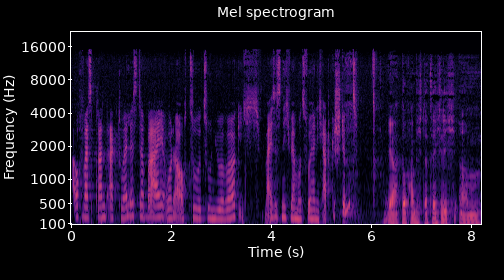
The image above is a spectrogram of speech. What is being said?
auch was brandaktuelles dabei oder auch zu, zu New Work? Ich weiß es nicht, wir haben uns vorher nicht abgestimmt. Ja, doch, habe ich tatsächlich. Ähm,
